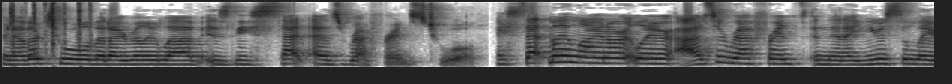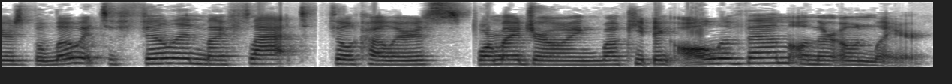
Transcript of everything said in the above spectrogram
another tool that I really love is the set as reference tool. I set my line art layer as a reference and then I use the layers below it to fill in my flat fill colors for my drawing while keeping all of them on their own layer.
